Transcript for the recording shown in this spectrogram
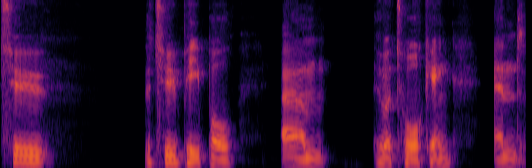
two the two people um who are talking and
